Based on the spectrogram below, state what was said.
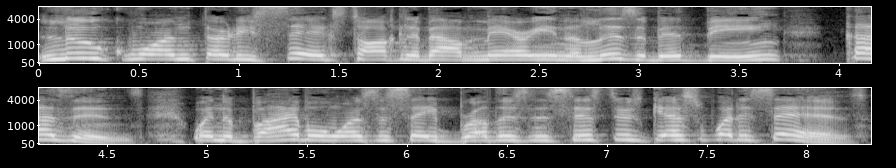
Luke 136 talking about Mary and Elizabeth being cousins. When the Bible wants to say brothers and sisters, guess what it says?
